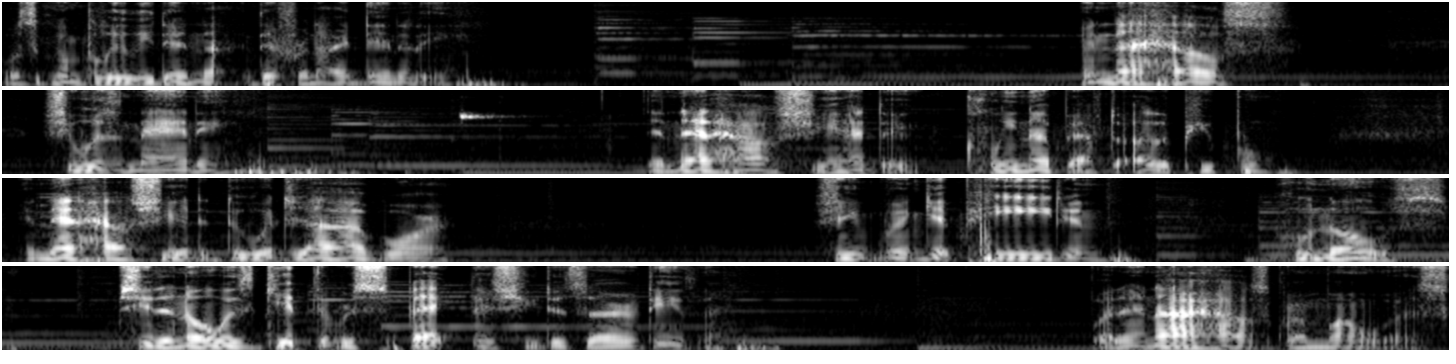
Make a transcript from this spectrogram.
was a completely different identity. In that house, she was a nanny. In that house, she had to clean up after other people. In that house, she had to do a job or she wouldn't get paid, and who knows, she didn't always get the respect that she deserved either. But in our house, grandma was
